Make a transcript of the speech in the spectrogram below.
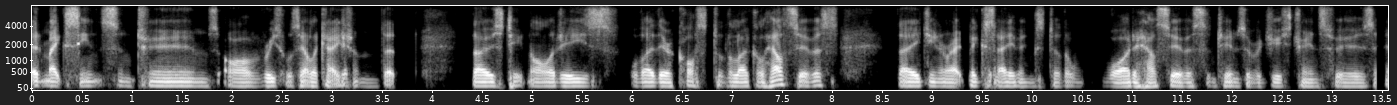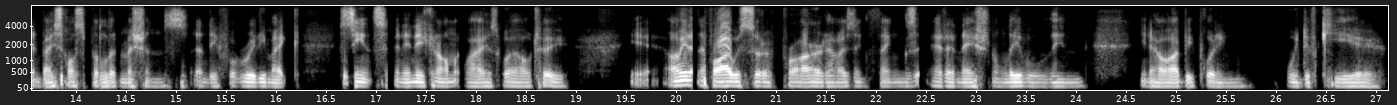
it makes sense in terms of resource allocation, that those technologies, although they're a cost to the local health service, they generate big savings to the wider health service in terms of reduced transfers and base hospital admissions, and therefore really make sense in an economic way as well too. Yeah, I mean, if I was sort of prioritizing things at a national level, then you know I'd be putting point of care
